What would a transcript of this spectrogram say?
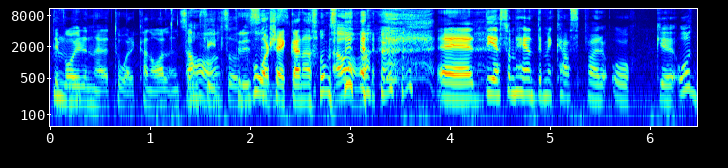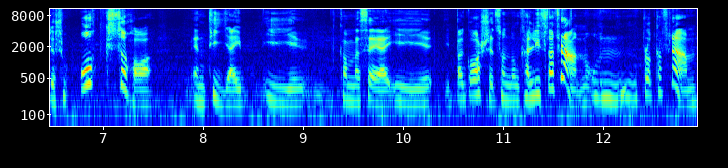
det var ju mm. den här tårkanalen som ja, fylls och precis. hårsäckarna som ja. Eh, det som händer med Kaspar och eh, Odder som också har en tia i, i, kan man säga, i, i bagaget som de kan lyfta fram och mm. plocka fram.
